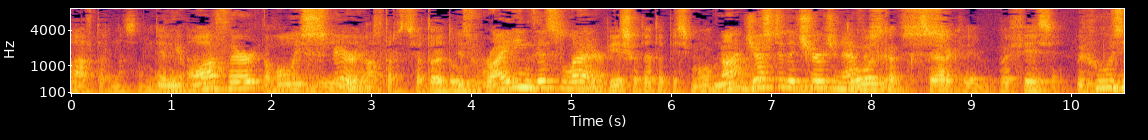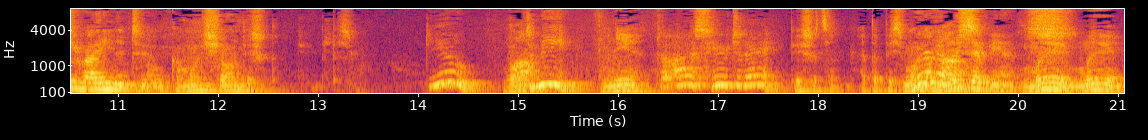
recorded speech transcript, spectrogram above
автор на самом And деле. the да. author, the Holy Spirit, автор Святой Дух is writing this letter пишет это письмо not just to the church in не только к Ephesus, церкви в Эфесе. but who is he writing it Ну, to? кому еще он пишет письмо? To you, to Вам, мне пишется это письмо the нас. Мы, мы,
